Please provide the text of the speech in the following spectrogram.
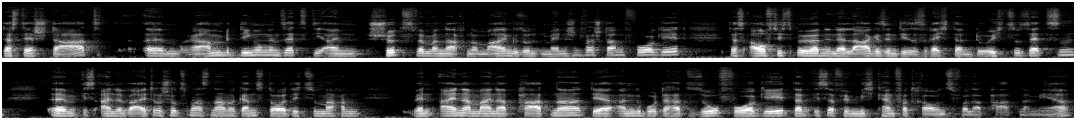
dass der Staat ähm, Rahmenbedingungen setzt, die einen schützt, wenn man nach normalen, gesunden Menschenverstand vorgeht, dass Aufsichtsbehörden in der Lage sind, dieses Recht dann durchzusetzen, ähm, ist eine weitere Schutzmaßnahme, ganz deutlich zu machen, wenn einer meiner Partner, der Angebote hat, so vorgeht, dann ist er für mich kein vertrauensvoller Partner mehr,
